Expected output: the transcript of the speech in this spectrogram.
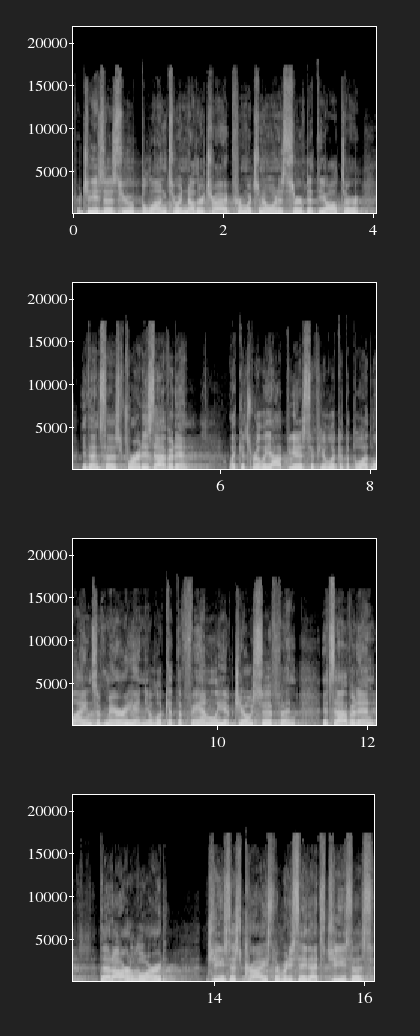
for Jesus, who belonged to another tribe from which no one has served at the altar, he then says, For it is evident like it's really obvious if you look at the bloodlines of Mary and you look at the family of Joseph, and it's evident that our Lord, Jesus Christ, everybody say that's Jesus.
